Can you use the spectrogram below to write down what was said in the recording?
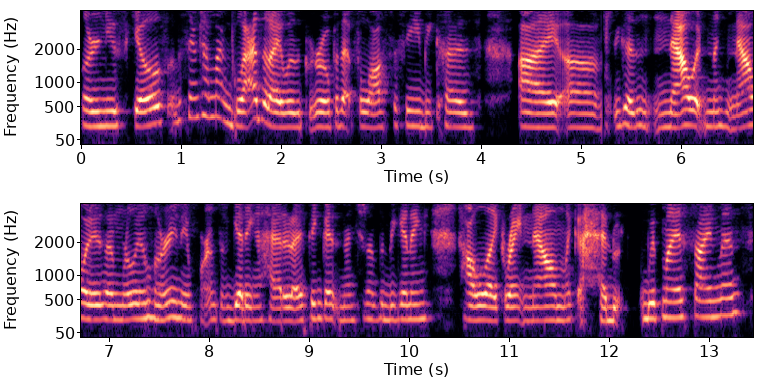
learn new skills. At the same time, I'm glad that I was grew up with that philosophy because I um because now it nowadays I'm really learning the importance of getting ahead. And I think I mentioned at the beginning how like right now I'm like ahead with my assignments,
